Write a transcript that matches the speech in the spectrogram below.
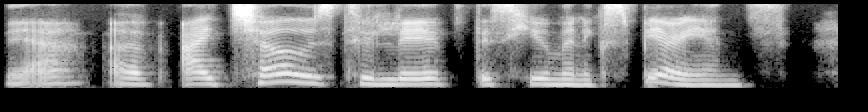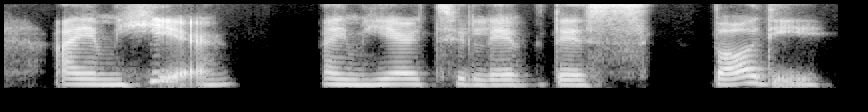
Yeah. Of I chose to live this human experience. I am here. I'm here to live this body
